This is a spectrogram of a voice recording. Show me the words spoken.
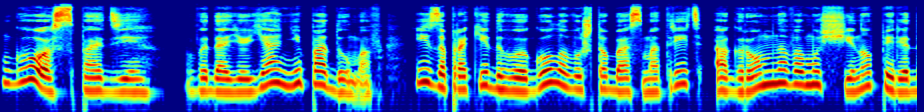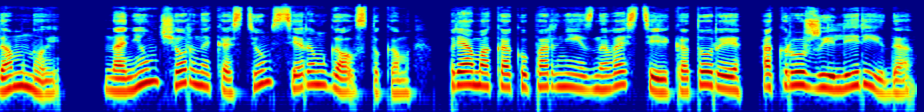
«Господи!» — выдаю я, не подумав, и запрокидываю голову, чтобы осмотреть огромного мужчину передо мной. На нем черный костюм с серым галстуком, прямо как у парней из новостей, которые окружили Рида.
